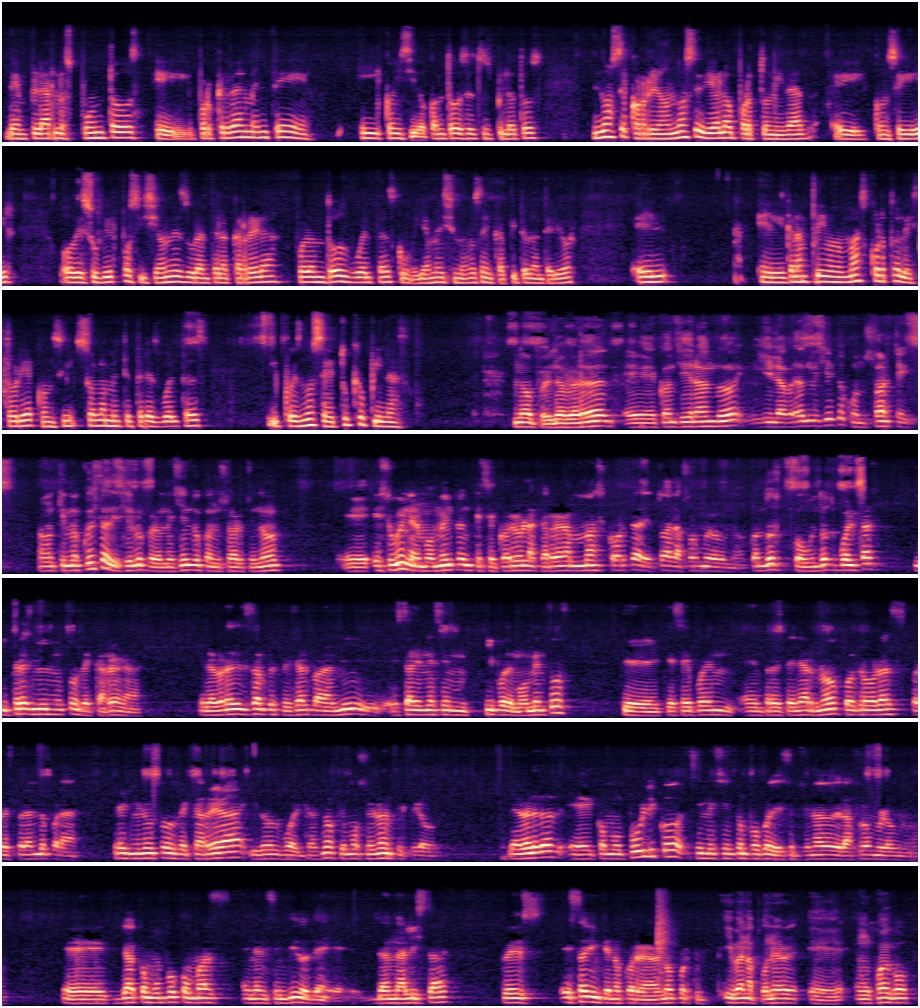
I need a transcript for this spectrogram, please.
de emplear los puntos, eh, porque realmente, y coincido con todos estos pilotos, no se corrió, no se dio la oportunidad de conseguir o de subir posiciones durante la carrera. Fueron dos vueltas, como ya mencionamos en el capítulo anterior. El, el Gran Premio más corto de la historia con solamente tres vueltas. Y pues no sé, ¿tú qué opinas? No, pues la verdad, eh, considerando, y la verdad me siento con suerte aunque me cuesta decirlo, pero me siento con suerte, ¿no? Eh, estuve en el momento en que se corrió la carrera más corta de toda la Fórmula 1, con dos, con dos vueltas y tres minutos de carrera. Y la verdad es algo especial para mí estar en ese tipo de momentos que, que se pueden entretener, ¿no? Cuatro horas para esperando para tres minutos de carrera y dos vueltas, ¿no? Qué emocionante, pero la verdad, eh, como público, sí me siento un poco decepcionado de la Fórmula 1. Eh, ya como un poco más en el sentido de, de analista, pues está bien que no corrieran, ¿no? Porque iban a poner eh, en juego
